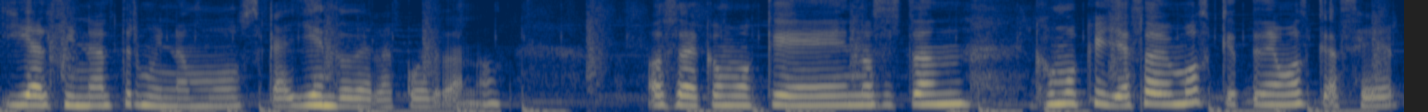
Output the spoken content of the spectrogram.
y al final terminamos cayendo de la cuerda, ¿no? O sea, como que nos están, como que ya sabemos qué tenemos que hacer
